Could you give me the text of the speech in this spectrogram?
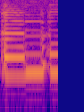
Música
